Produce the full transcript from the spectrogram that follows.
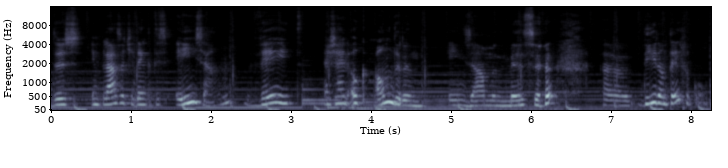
Dus in plaats dat je denkt het is eenzaam, weet er zijn ook andere eenzame mensen uh, die je dan tegenkomt.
